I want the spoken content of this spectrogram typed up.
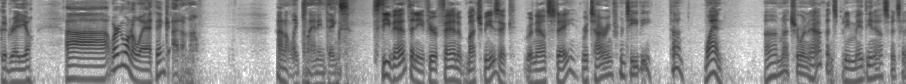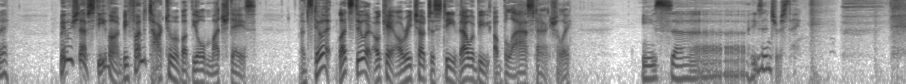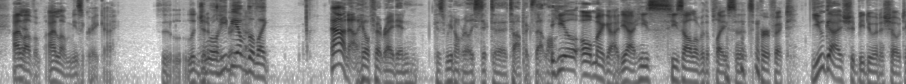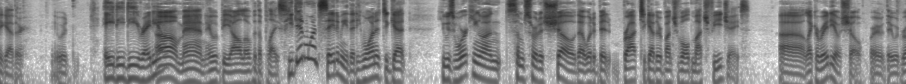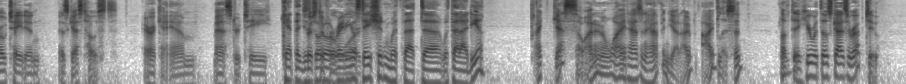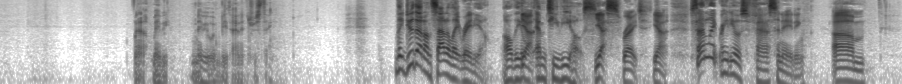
good radio. Uh, we're going away, I think. I don't know. I don't like planning things. Steve Anthony, if you're a fan of MuchMusic, announced today retiring from TV. Done. When? Uh, I'm not sure when it happens, but he made the announcement today. Maybe we should have Steve on. Be fun to talk to him about the old Much days. Let's do it. Let's do it. Okay, I'll reach out to Steve. That would be a blast, actually. He's uh, he's interesting. I love him. I love him. He's a great guy. He's a legitimately Will he be able guy. to, like. Ah, no, he'll fit right in because we don't really stick to topics that long. He'll. Oh my God! Yeah, he's he's all over the place, and it's perfect. You guys should be doing a show together. It would. ADD radio? Oh man, it would be all over the place. He did once say to me that he wanted to get. He was working on some sort of show that would have been brought together a bunch of old Much VJs, uh, like a radio show where they would rotate in as guest hosts. Erica M, Master T. Can't they just go to a radio Ward. station with that uh, with that idea? I guess so. I don't know why it hasn't happened yet. I, I'd listen. Love to hear what those guys are up to. Yeah, maybe maybe it wouldn't be that interesting. They do that on satellite radio. All the Yeah. old MTV hosts. Yes, right. Yeah. Satellite radio is fascinating. Um,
